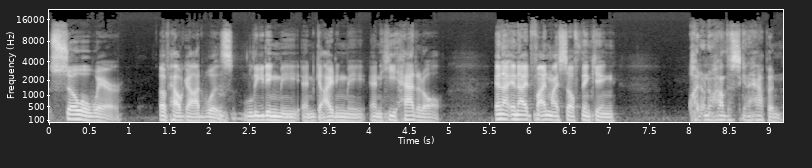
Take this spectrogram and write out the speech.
so aware of how God was mm. leading me and guiding me, and He had it all. And I and I'd find myself thinking, oh, I don't know how this is going to happen.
